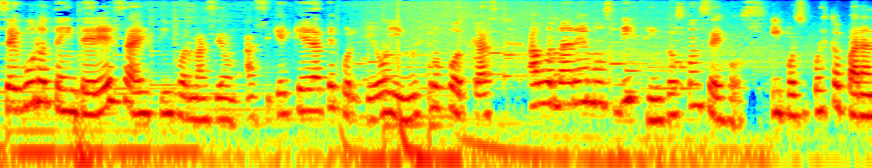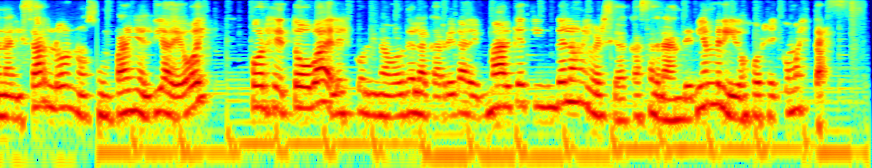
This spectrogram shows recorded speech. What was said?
Seguro te interesa esta información, así que quédate porque hoy en nuestro podcast abordaremos distintos consejos. Y por supuesto, para analizarlo nos acompaña el día de hoy Jorge Toba, él es coordinador de la carrera de marketing de la Universidad Casa Grande. Bienvenido, Jorge, ¿cómo estás?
